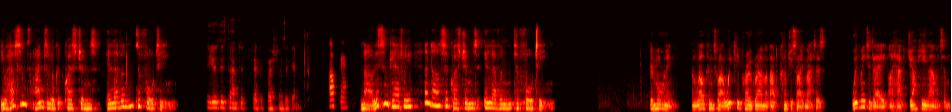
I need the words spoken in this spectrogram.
you have some time to look at questions 11 to 14. Use this time to check the questions again. Okay. Now listen carefully and answer questions 11 to 14. Good morning, and welcome to our weekly programme about countryside matters. With me today, I have Jackie Lamerton.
